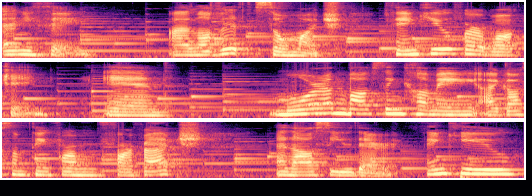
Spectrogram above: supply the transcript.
Anything. I love it so much. Thank you for watching. And more unboxing coming. I got something from Farfetch and I'll see you there. Thank you.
